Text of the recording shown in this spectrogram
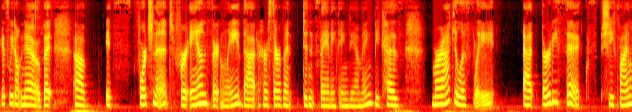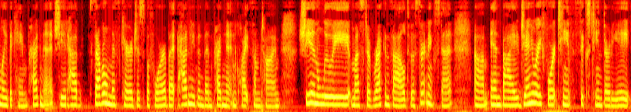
guess we don't know, but uh, it's fortunate for Anne certainly that her servant didn't say anything damning because miraculously at 36 she finally became pregnant. She had had several miscarriages before, but hadn't even been pregnant in quite some time. She and Louis must have reconciled to a certain extent, um, and by January 14th, 1638,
